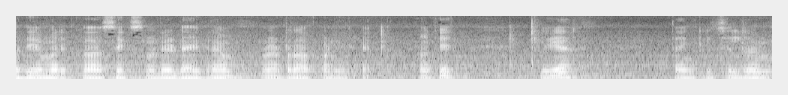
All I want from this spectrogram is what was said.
அதே மாதிரி cos x னுடைய டயக்ராம் நான் ட்ரா பண்ணியிருக்கேன் okay clear thank you children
